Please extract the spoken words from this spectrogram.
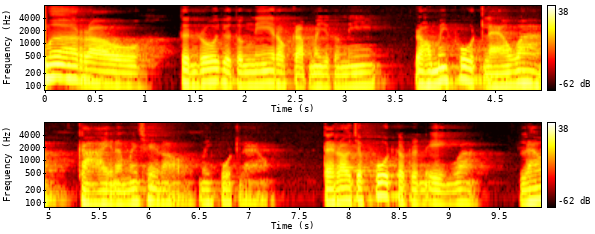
เมื่อเราตื่นรู้อยู่ตรงนี้เรากลับมาอยู่ตรงนี้ เราไม่พูดแล้วว่า กายนะไม่ใช่เราไม่พูดแล้ว แต่เราจะพูดกับตนเองว่า แล้ว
